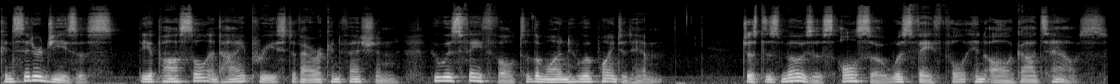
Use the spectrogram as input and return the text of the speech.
consider Jesus the apostle and high priest of our confession, who was faithful to the one who appointed him, just as Moses also was faithful in all God's house.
